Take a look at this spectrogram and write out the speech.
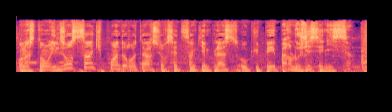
Pour l'instant, ils ont 5 points de retard sur cette cinquième place occupée par l'OGC Nice.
